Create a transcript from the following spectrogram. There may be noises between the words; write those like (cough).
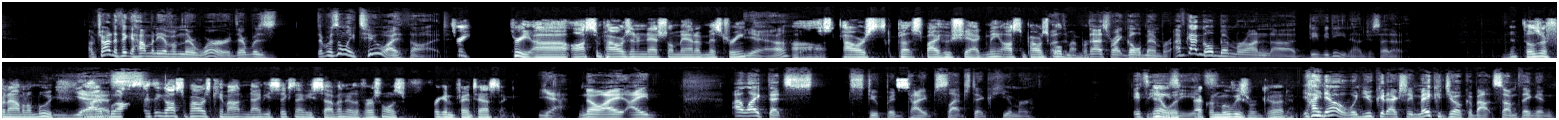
I'm trying to think of how many of them there were. There was there was only two. I thought three. Three. Uh, Austin Powers, International Man of Mystery. Yeah. Uh, Austin Powers, Spy Who Shagged Me. Austin Powers, Goldmember. That's right, Goldmember. I've got Goldmember on uh, DVD now. Just said it. Those are phenomenal movies. I, Yes. well, I think Austin Powers came out in 96, 97, or the first one was friggin' fantastic. Yeah. No, I I I like that s- stupid type slapstick humor. It's Yeah, easy. back It's- when movies were good. Yeah, I know when you could actually make a joke about something and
